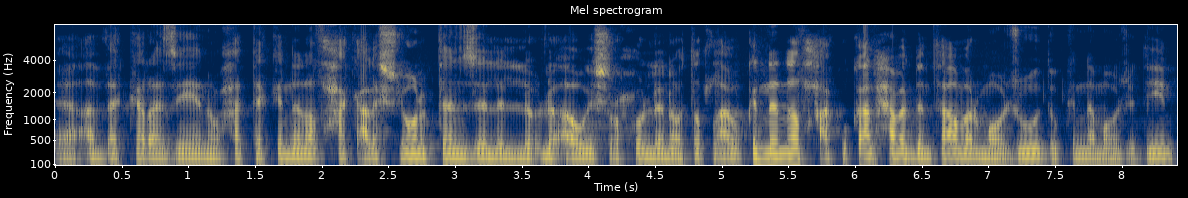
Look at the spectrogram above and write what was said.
اتذكره زين وحتى كنا نضحك على شلون بتنزل اللؤلؤة ويشرحون لنا وتطلع وكنا نضحك وكان حمد بن ثامر موجود وكنا موجودين.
